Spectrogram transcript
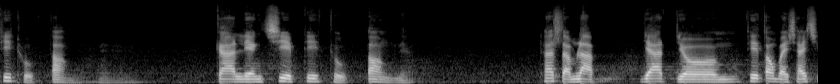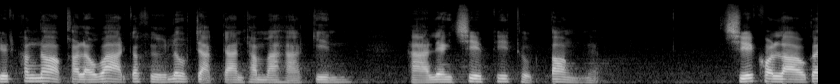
ที่ถูกต้องนะการเลี้ยงชีพที่ถูกต้องเนี่ยถ้าสำหรับ ญาติโยมที่ต้องไปใช้ชีวิตข้างนอกคารวาสก็คือเลิกจากการทำมาหากิน หาเลี้ยงชีพที่ถูกต้องเนี่ยชีวิตคนเราก็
